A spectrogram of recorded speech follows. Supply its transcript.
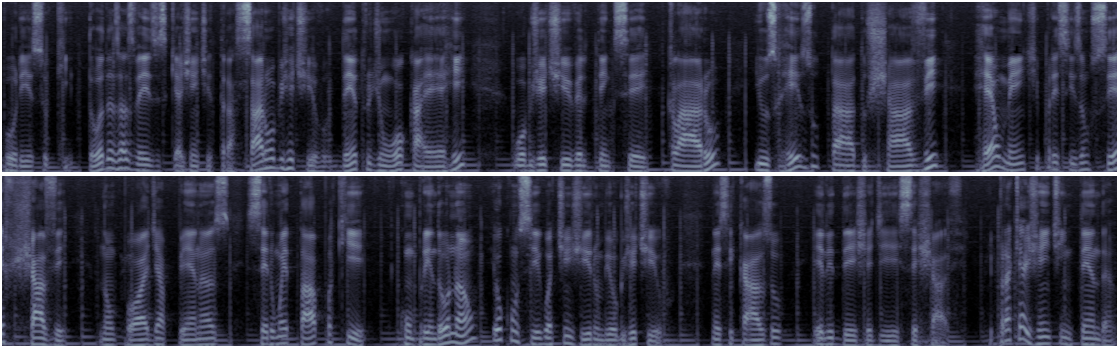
Por isso que todas as vezes que a gente traçar um objetivo dentro de um OKR, o objetivo ele tem que ser claro e os resultados chave realmente precisam ser chave. Não pode apenas ser uma etapa que, cumprindo ou não, eu consigo atingir o meu objetivo. Nesse caso, ele deixa de ser chave. E para que a gente entenda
